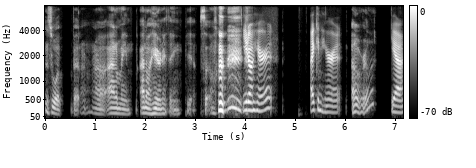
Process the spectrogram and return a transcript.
It's what better. Uh, I don't mean I don't hear anything yet. So You don't hear it? I can hear it. Oh really? Yeah.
